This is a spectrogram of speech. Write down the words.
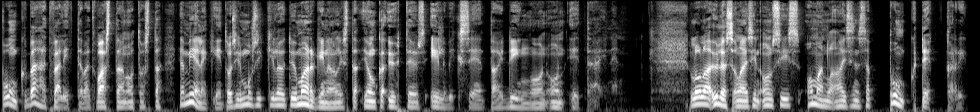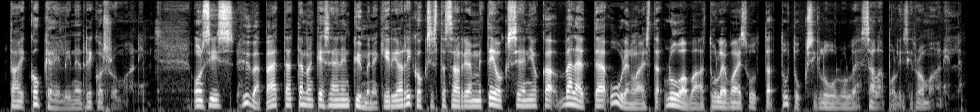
punk vähät välittävät vastaanotosta ja mielenkiintoisin musiikki löytyy marginaalista, jonka yhteys Elvikseen tai Dingoon on etäinen. Lola Ylösalaisin on siis omanlaisensa punkdekkari tai kokeellinen rikosromaani. On siis hyvä päättää tämän kesäinen kymmenen kirjaa rikoksista sarjamme teokseen, joka väläyttää uudenlaista luovaa tulevaisuutta tutuksi luululle salapoliisiromaanille.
